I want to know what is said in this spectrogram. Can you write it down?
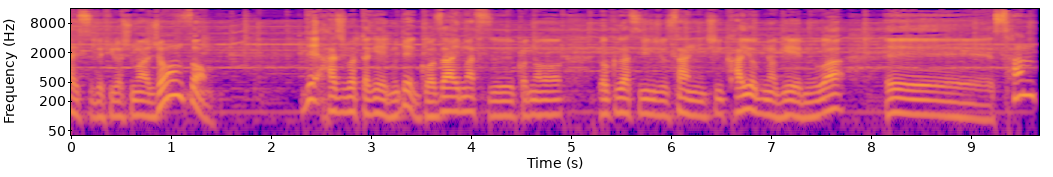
対する広島はジョンソン。で始まったゲームでございます。この6月23日火曜日のゲームは、えー、3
